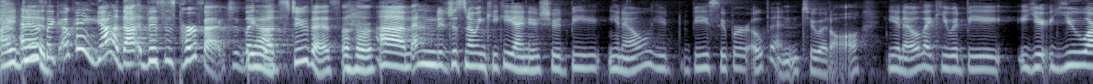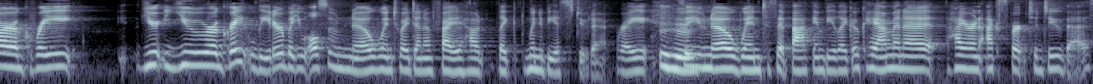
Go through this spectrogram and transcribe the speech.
I and did. I was like, "Okay, yeah, that this is perfect. Like, Yeah. let's do this." Um, and just knowing Kiki, I knew she would be, you know, you'd be super open to it all. You know, like you would be. You you are a great. You're you're a great leader, but you also know when to identify how like when to be a student, right? So you know when to sit back and be like, okay, I'm gonna hire an expert to do this.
